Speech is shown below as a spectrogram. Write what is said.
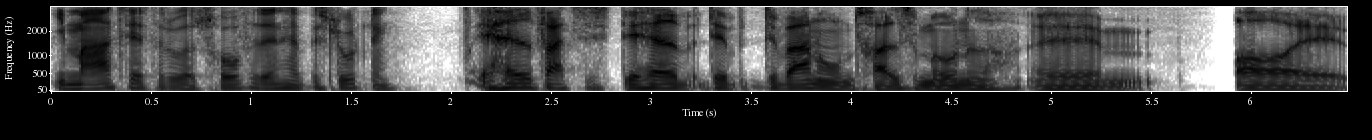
i marts, efter du har truffet den her beslutning. Jeg havde faktisk, det, havde, det, det var nogle trælse måneder, øh, og, øh,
